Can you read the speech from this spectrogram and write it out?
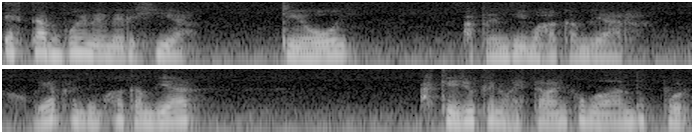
esta buena energía que hoy aprendimos a cambiar. Hoy aprendimos a cambiar aquello que nos estaba incomodando por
